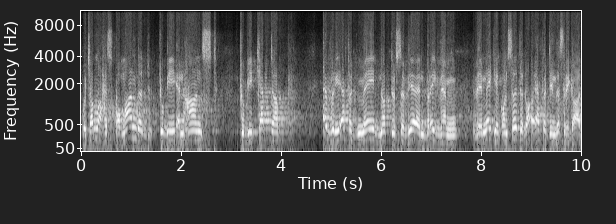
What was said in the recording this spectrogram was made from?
which Allah has commanded to be enhanced, to be kept up. Every effort made not to sever and break them, they make a concerted effort in this regard.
